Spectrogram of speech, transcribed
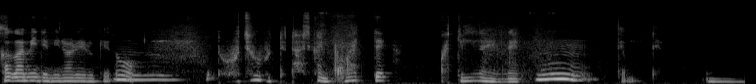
鏡で見られるけど、うん頭頂部って確かにこうやってこうやって見ないよねうん。って思って。うん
